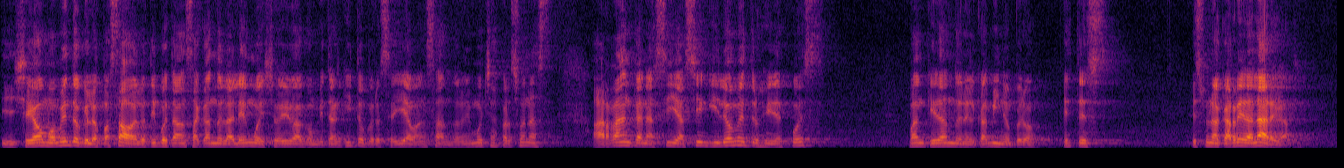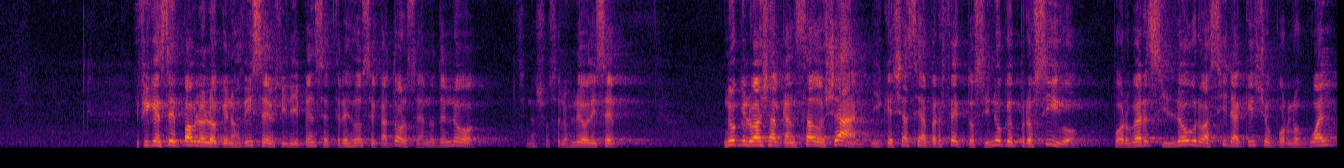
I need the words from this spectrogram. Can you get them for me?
Y llegaba un momento que los pasaba, los tipos estaban sacando la lengua y yo iba con mi tranquito, pero seguía avanzando. Y muchas personas arrancan así a 100 kilómetros y después van quedando en el camino, pero este es, es una carrera larga. Y fíjense Pablo lo que nos dice en Filipenses 3, 12, 14, anótenlo, si no yo se los leo, dice, no que lo haya alcanzado ya, ni que ya sea perfecto, sino que prosigo por ver si logro hacer aquello por lo cual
